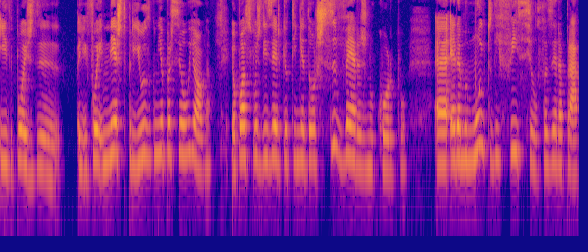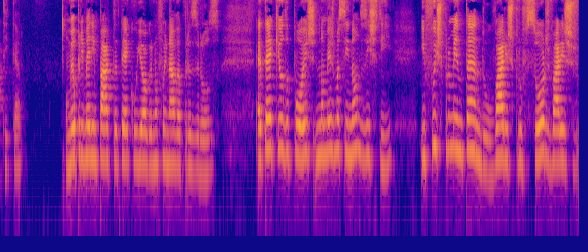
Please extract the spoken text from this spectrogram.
E depois de. E foi neste período que me apareceu o yoga. Eu posso vos dizer que eu tinha dores severas no corpo, uh, era-me muito difícil fazer a prática. O meu primeiro impacto até com o yoga não foi nada prazeroso. Até que eu depois, mesmo assim, não desisti e fui experimentando vários professores, vários,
